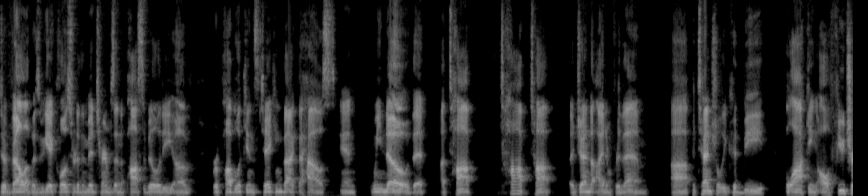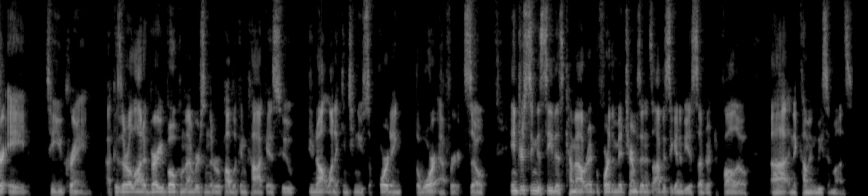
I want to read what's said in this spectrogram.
develop as we get closer to the midterms and the possibility of Republicans taking back the House. And we know that a top, top, top agenda item for them uh, potentially could be blocking all future aid to Ukraine. Because uh, there are a lot of very vocal members in the Republican caucus who do not want to continue supporting the war effort. So, interesting to see this come out right before the midterms, and it's obviously going to be a subject to follow uh, in the coming weeks and months.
